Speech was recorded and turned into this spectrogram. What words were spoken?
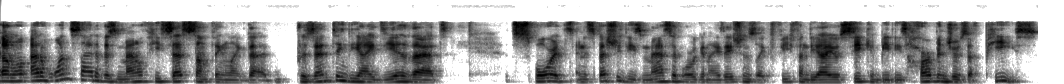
out of one side of his mouth, he says something like that, presenting the idea that sports and especially these massive organizations like FIFA and the IOC can be these harbingers of peace.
